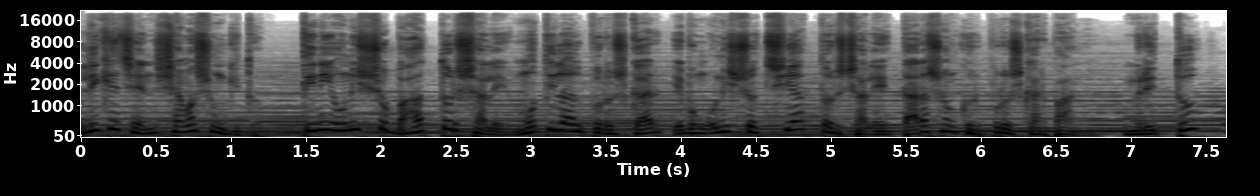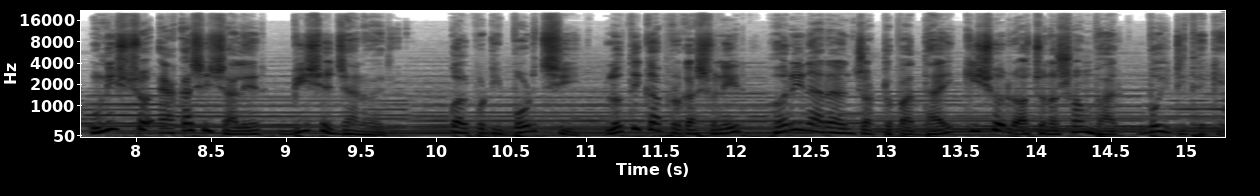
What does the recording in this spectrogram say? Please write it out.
লিখেছেন শ্যামাসঙ্গীত তিনি উনিশশো বাহাত্তর সালে মতিলাল পুরস্কার এবং উনিশশো ছিয়াত্তর সালে তারাশঙ্কর পুরস্কার পান। মৃত্যু উনিশশো একাশি সালের বিশে জানুয়ারি। গল্পটি পড়ছি লতিকা প্রকাশনীর হরিনারায়ণ চট্টোপাধ্যায় কিশোর রচনা সম্ভার বইটি থেকে।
